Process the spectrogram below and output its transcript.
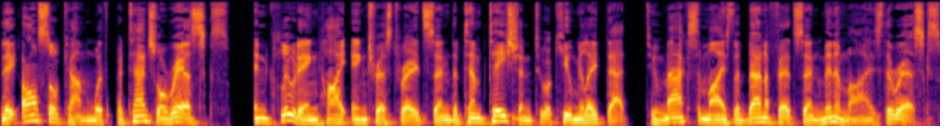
they also come with potential risks, including high interest rates and the temptation to accumulate debt. To maximize the benefits and minimize the risks,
